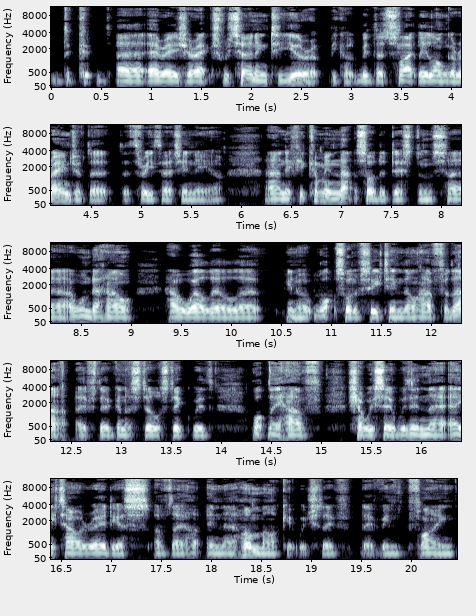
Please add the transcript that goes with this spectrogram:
the uh, AirAsia X returning to Europe because with the slightly longer range of the the 330 Neo, and if you come in that sort of distance, uh, I wonder how how well they'll uh, you know, what sort of seating they'll have for that. If they're going to still stick with what they have, shall we say, within their eight-hour radius of their in their home market, which they've they've been flying.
